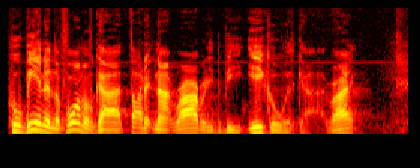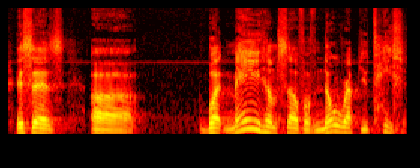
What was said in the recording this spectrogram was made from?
who being in the form of God, thought it not robbery to be equal with God, right? It says, uh, but made himself of no reputation,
